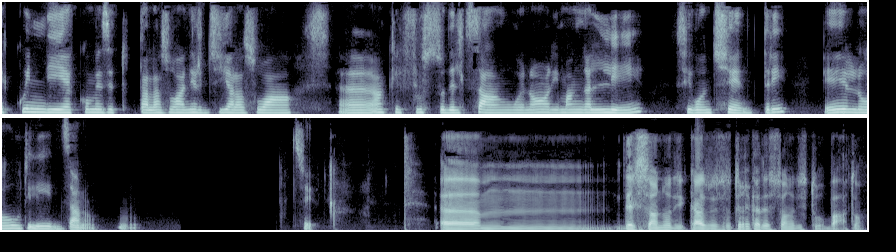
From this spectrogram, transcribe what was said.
e quindi è come se tutta la sua energia, la sua, eh, anche il flusso del sangue, no? rimanga lì, si concentri e lo utilizzano. Sì. Ehm, del sonno di causa esoterica del sonno disturbato.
